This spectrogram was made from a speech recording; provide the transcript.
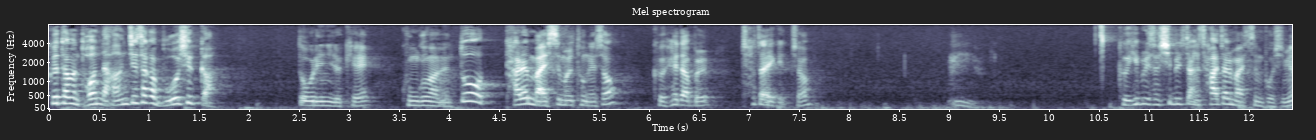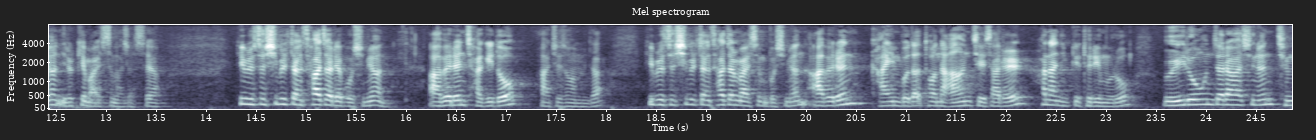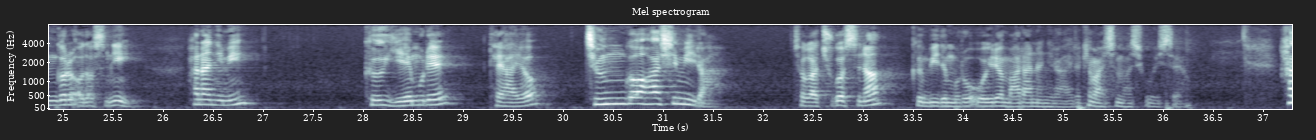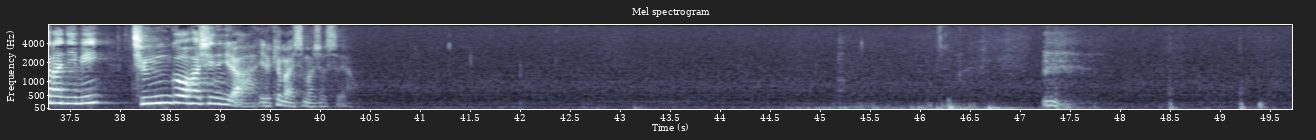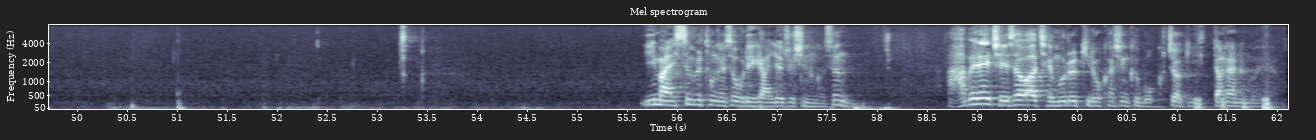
그렇다면 더 나은 제사가 무엇일까? 또 우리는 이렇게 궁금하면 또 다른 말씀을 통해서 그 해답을 찾아야겠죠. 그 히브리서 11장 4절 말씀 보시면 이렇게 말씀하셨어요. 히브리서 11장 4절에 보시면 아벨은 자기도 아 죄송합니다. 히브리서 11장 4절 말씀 보시면 아벨은 가인보다 더 나은 제사를 하나님께 드림으로 의로운 자라 하시는 증거를 얻었으니 하나님이 그 예물에 대하여 증거하심이라 저가 죽었으나 그 믿음으로 오히려 말하느니라 이렇게 말씀하시고 있어요. 하나님이 증거하시느니라 이렇게 말씀하셨어요. 이 말씀을 통해서 우리에게 알려주시는 것은 아벨의 제사와 제물을 기록하신 그 목적이 있다라는 거예요.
